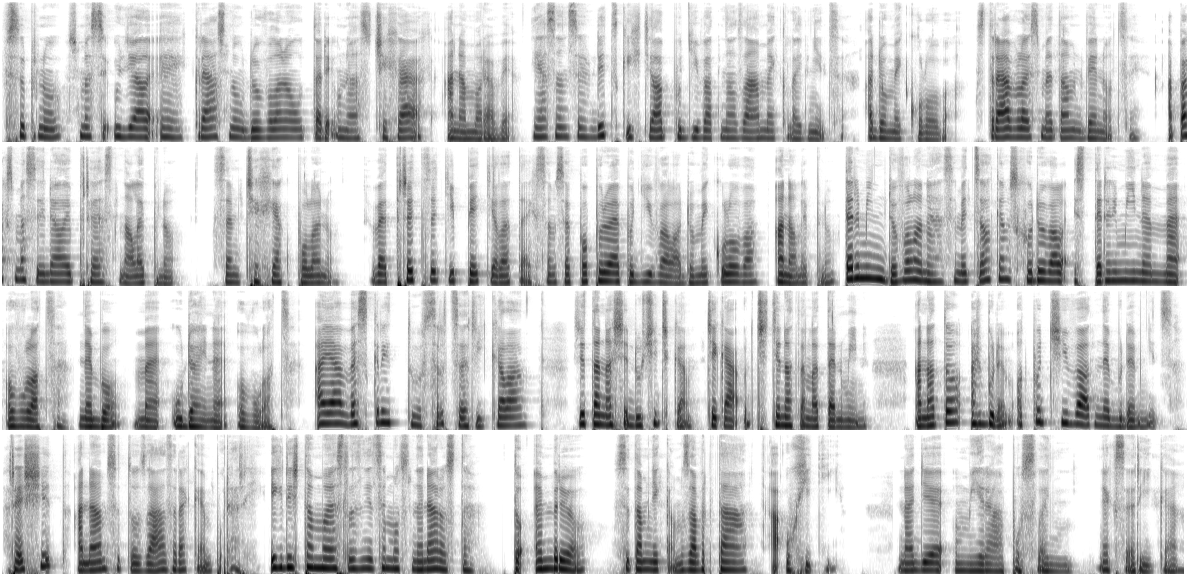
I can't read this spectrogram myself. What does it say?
V srpnu jsme si udělali i krásnou dovolenou tady u nás v Čechách a na Moravě. Já jsem se vždycky chtěla podívat na zámek Lednice a do Mikulova. Strávili jsme tam dvě noci a pak jsme si dali přest na Lipno. Jsem Čech jak poleno. Ve 35 letech jsem se poprvé podívala do Mikulova a na Lipno. Termín dovolené se mi celkem shodoval i s termínem mé ovulace, nebo mé údajné ovulace. A já ve skrytu srdce říkala, že ta naše dušička čeká určitě na tenhle termín. A na to, až budeme odpočívat, nebudem nic řešit a nám se to zázrakem podaří. I když ta moje sliznice moc nenaroste, to embryo se tam někam zavrtá a uchytí. Naděje umírá poslední, jak se říká.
